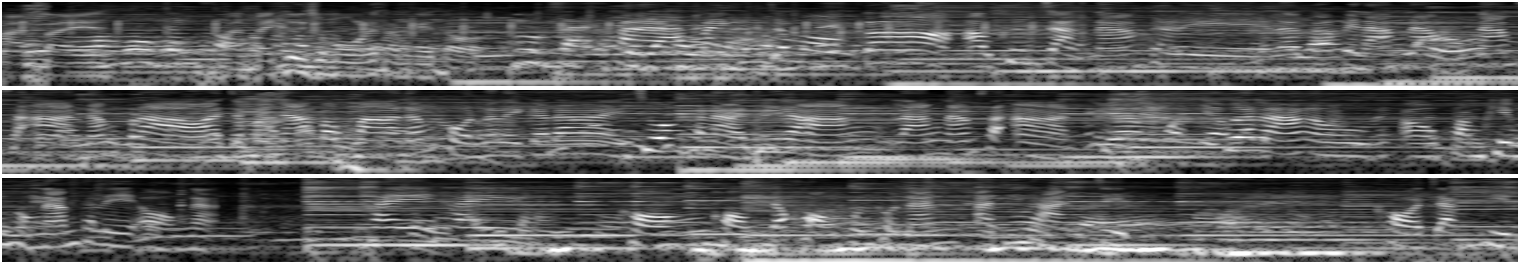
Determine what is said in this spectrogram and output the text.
ผ่านไปผ่านไปครึ่งชั่วโมงแล้วทำไงต่อ ลูกสายผ่านไปครึ่งชั่วโมงก็เอาขึ้นจากน้ำทะเลแล้ว ก็ไปล้างน้ำน้ำสะอาดน้ำเปล่า อาจจะเป็นน้ำประปาน้ำฝนอะไรก็ได้ ช่วงขณะที่ล้างล้างน้ำสะอาด เพื่อเพื่อล้างเอาเอาความเค็มของน้ำทะเลออกน่ะให้ให้ของของเจ้าของคนคนนั้นอธิษฐานจิต ขอจากหิน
